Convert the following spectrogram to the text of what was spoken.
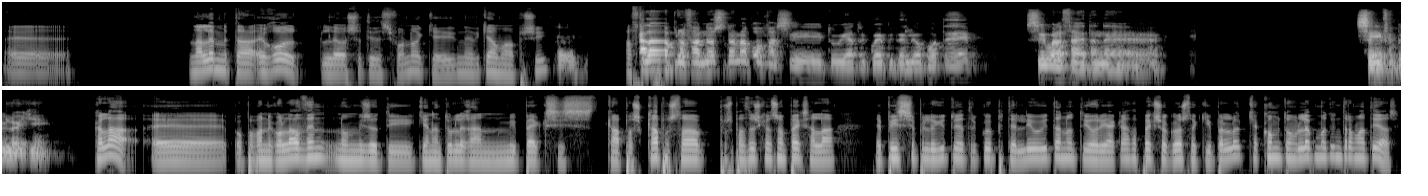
Ε, να λέμε τα. Εγώ λέω σε τι δεν συμφωνώ, οκ, είναι δικιά μου άποψη. Ε. Αυτό Αλλά προφανώς ήταν απόφαση του ιατρικού επιτελείου, οπότε σίγουρα θα ήταν ε, safe επιλογή. Καλά, ε, ο Παπανικολάου δεν νομίζω ότι και να του έλεγαν μη παίξεις κάπως, κάπως θα προσπαθούσε και αυτός να παίξει, αλλά επίσης η επιλογή του ιατρικού επιτελείου ήταν ότι οριακά θα παίξει ο Γκος στο κύπελο και ακόμη τον βλέπουμε ότι είναι τραυματίας,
